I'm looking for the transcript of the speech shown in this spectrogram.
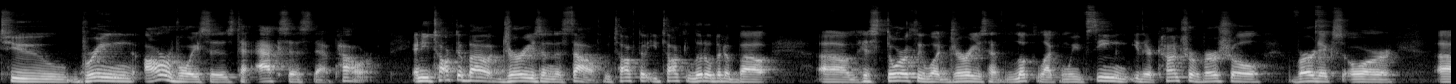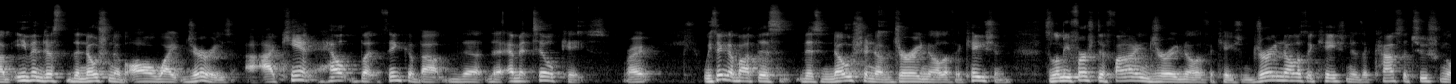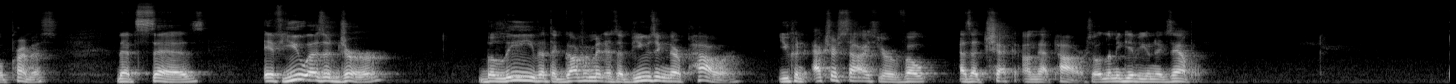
to bring our voices to access that power. And you talked about juries in the South. We talked. You talked a little bit about um, historically what juries have looked like when we've seen either controversial verdicts or um, even just the notion of all white juries. I can't help but think about the the Emmett Till case, right? We think about this this notion of jury nullification. So let me first define jury nullification. Jury nullification is a constitutional premise that says if you as a juror believe that the government is abusing their power, you can exercise your vote as a check on that power. So let me give you an example.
